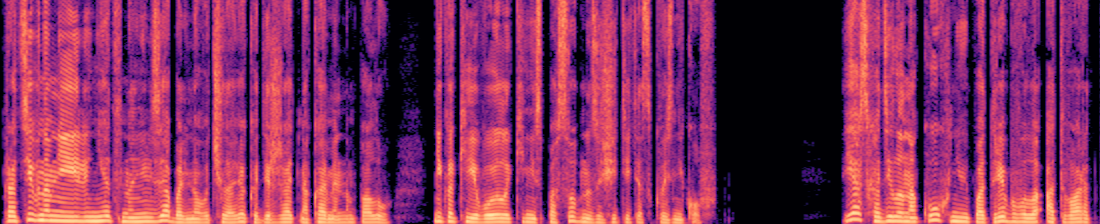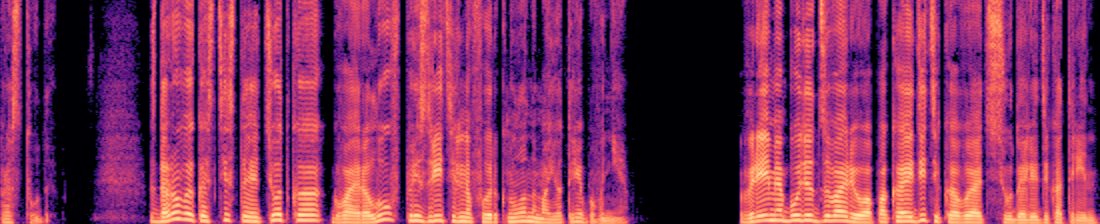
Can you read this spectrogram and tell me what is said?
Противно мне или нет, но нельзя больного человека держать на каменном полу. Никакие войлоки не способны защитить от сквозняков. Я сходила на кухню и потребовала отвар от простуды. Здоровая костистая тетка Гвайра Лув презрительно фыркнула на мое требование. Время будет заварю, а пока идите-ка вы отсюда, леди Катрин.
